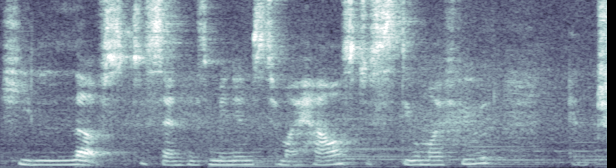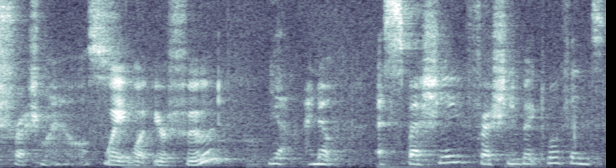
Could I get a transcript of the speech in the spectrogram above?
He loves to send his minions to my house to steal my food and trash my house. Wait, what, your food? Yeah, I know. Especially freshly baked muffins.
